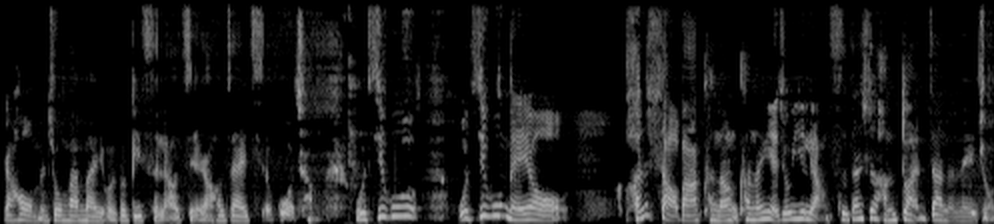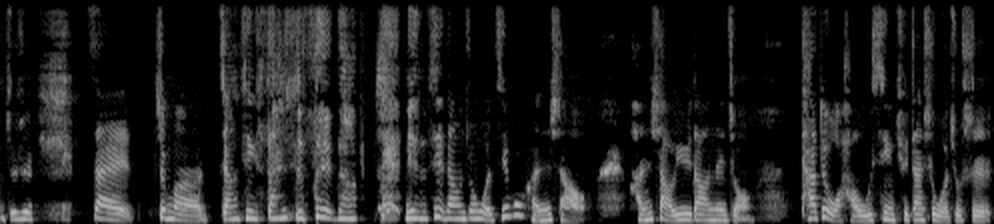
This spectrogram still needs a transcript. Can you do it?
然后我们就慢慢有一个彼此了解，然后在一起的过程。我几乎我几乎没有很少吧，可能可能也就一两次，但是很短暂的那种。就是在这么将近三十岁的 年纪当中，我几乎很少很少遇到那种他对我毫无兴趣，但是我就是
